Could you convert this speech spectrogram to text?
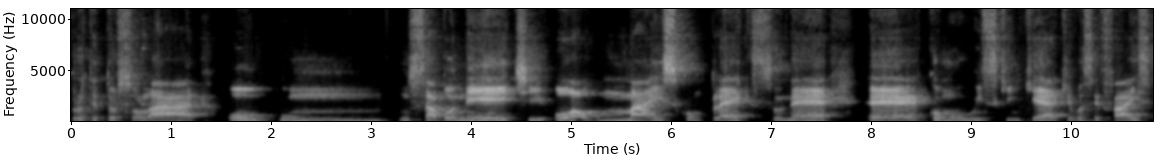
protetor solar ou um, um sabonete ou algo mais complexo, né? É, como o skincare que você faz,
